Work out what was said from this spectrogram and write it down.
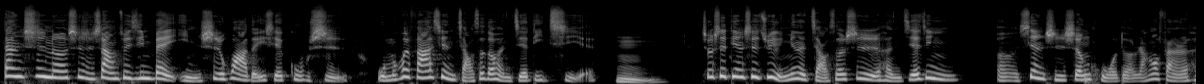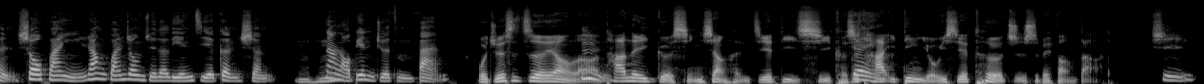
但是呢，事实上最近被影视化的一些故事，我们会发现角色都很接地气耶。嗯。就是电视剧里面的角色是很接近呃现实生活的，然后反而很受欢迎，让观众觉得连结更深。嗯哼，那老编你觉得怎么办？我觉得是这样啦，嗯、他那个形象很接地气，可是他一定有一些特质是被放大的。是，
